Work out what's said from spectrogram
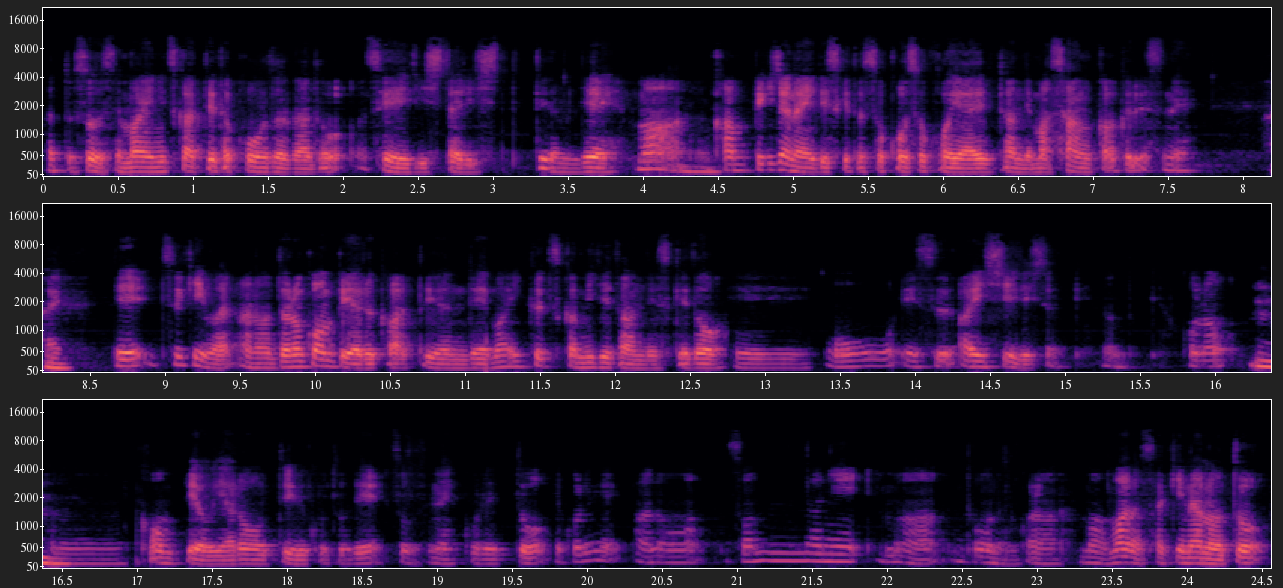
あとそうですね、前に使ってたコードなど整理したりしてるんで、まうんあ、完璧じゃないですけど、そこそこやれたんで、まあ、三角ですね。はい。で、次は、あの、どのコンペやるかというんで、まあ、いくつか見てたんですけど、えー、OSIC でしたっけ？なんだっけ？この、うんあのーコンペをやろうということで、そうですね、これと、でこれ、あの、そんなに、まあ、どうなのかな。まあ、まだ先なのと、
